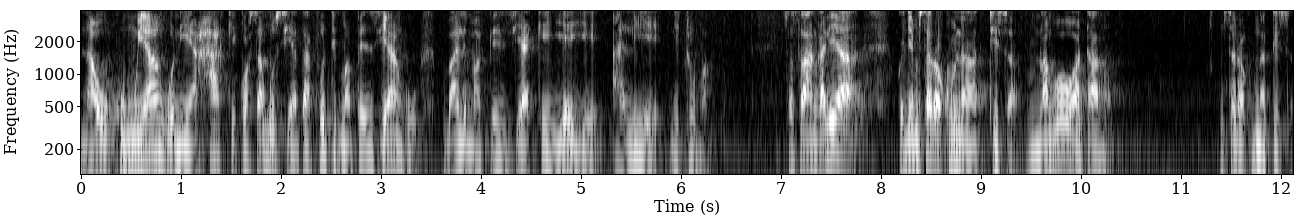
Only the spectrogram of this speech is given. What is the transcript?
na hukumu yangu ni ya haki kwa sababu siyatafuti mapenzi yangu bali mapenzi yake yeye aliyenituma. Sasa angalia kwenye mstari wa 19 mlango huo wa tano. Mstari wa 19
